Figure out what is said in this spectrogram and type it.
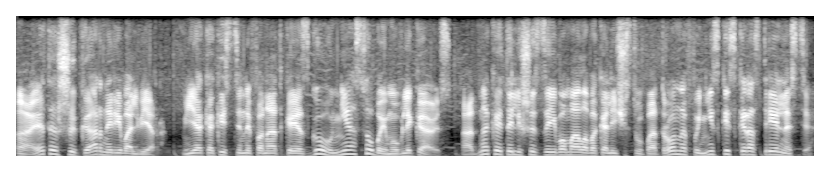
А это шикарный револьвер. Я, как истинный фанат CSGO, не особо им увлекаюсь, однако это лишь из-за его малого количества патронов и низкой скорострельности.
